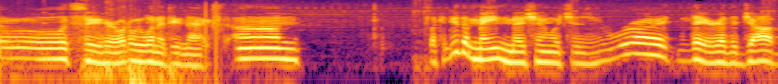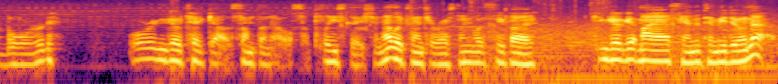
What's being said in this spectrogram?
So let's see here. What do we want to do next? Um, so I can do the main mission, which is right there, the job board. Or we can go take out something else, a police station. That looks interesting. Let's see if I can go get my ass handed to me doing that.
